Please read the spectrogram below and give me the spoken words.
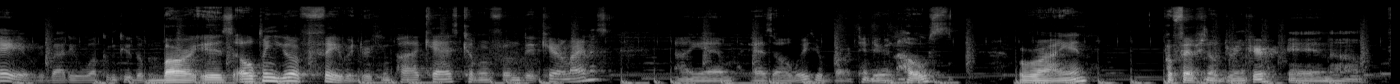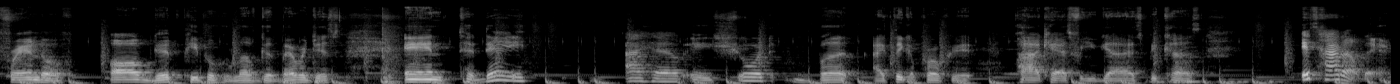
Hey, everybody, welcome to The Bar is Open, your favorite drinking podcast coming from the Carolinas. I am, as always, your bartender and host, Ryan, professional drinker and um, friend of all good people who love good beverages. And today, I have a short but I think appropriate podcast for you guys because it's hot out there.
